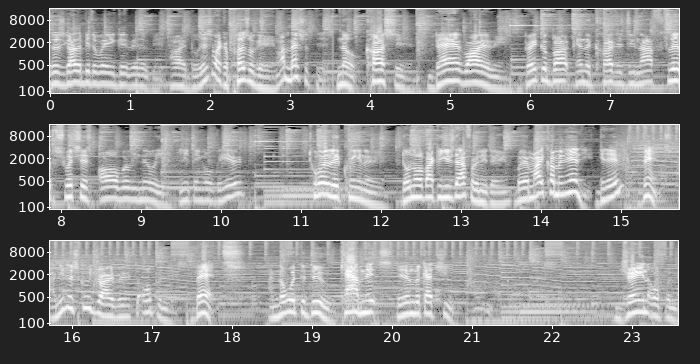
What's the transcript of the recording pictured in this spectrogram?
There's got to be the way to get rid of it. All right, but this is like a puzzle game. I mess with this. No, caution. Bad wiring. Breaker box and the closet do not flip switches all willy-nilly. Anything over here? Toilet cleaner. Don't know if I can use that for anything, but it might come in handy. Get in? Vent. I need a screwdriver to open this. Bet. I know what to do. Cabinets. Didn't look at you. Drain opener.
